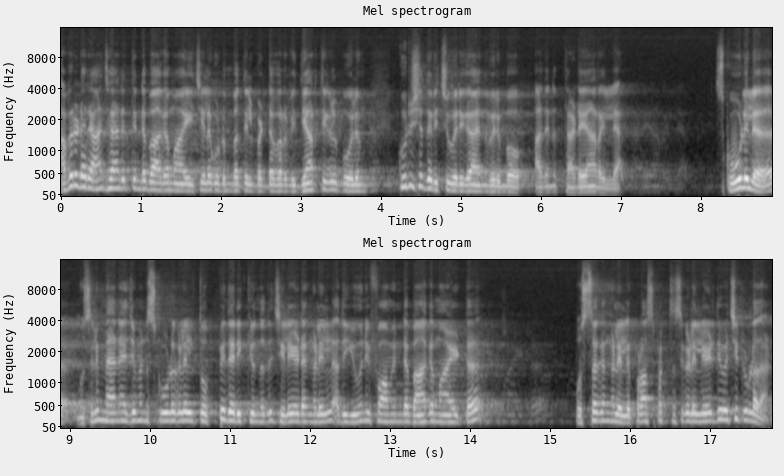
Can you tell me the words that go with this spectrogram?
അവരുടെ രാജാരത്തിന്റെ ഭാഗമായി ചില കുടുംബത്തിൽപ്പെട്ടവർ വിദ്യാർത്ഥികൾ പോലും കുരിശ് ധരിച്ചു വരിക എന്ന് വരുമ്പോൾ അതിന് തടയാറില്ല. സ്കൂളിൽ മുസ്ലിം മാനേജ്മെന്റ് സ്കൂളുകളിൽ തൊപ്പി ധരിക്കുന്നത് ചിലയിടങ്ങളിൽ അത് യൂണിഫോമിന്റെ ഭാഗമായിട്ട് പുസ്തകങ്ങളിൽ പ്രോസ്പെക്ടസുകളിൽ എഴുതി വെച്ചിട്ടുള്ളതാണ്.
